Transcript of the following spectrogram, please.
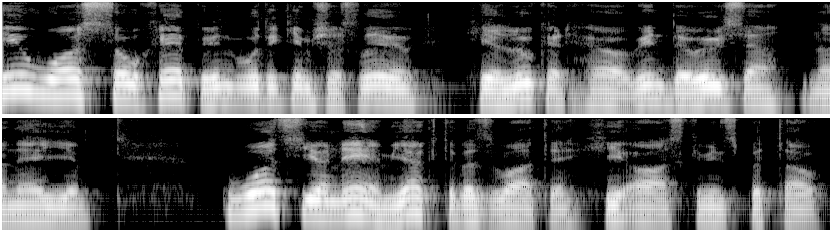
He was so happy, він був таким щасливим. He looked at her, він дивився на неї. What's your name? Як тебе звати? He asked, він спитав.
